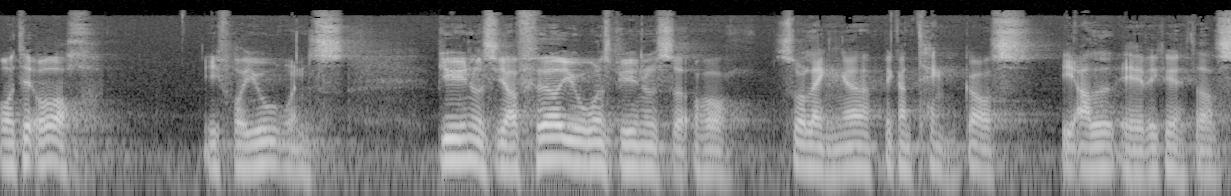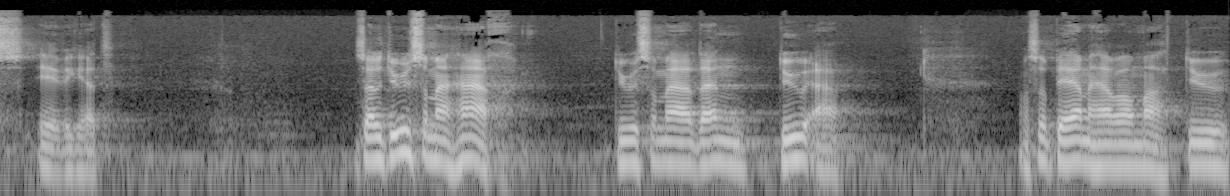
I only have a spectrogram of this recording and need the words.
og til år, ifra jordens begynnelse, ja, før jordens begynnelse og så lenge vi kan tenke oss i all evigheters evighet. Så er det du som er her, du som er den du er. Og så ber vi her om at du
